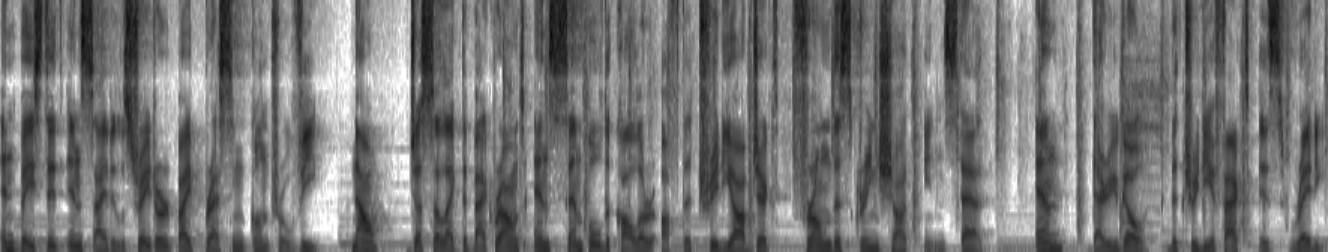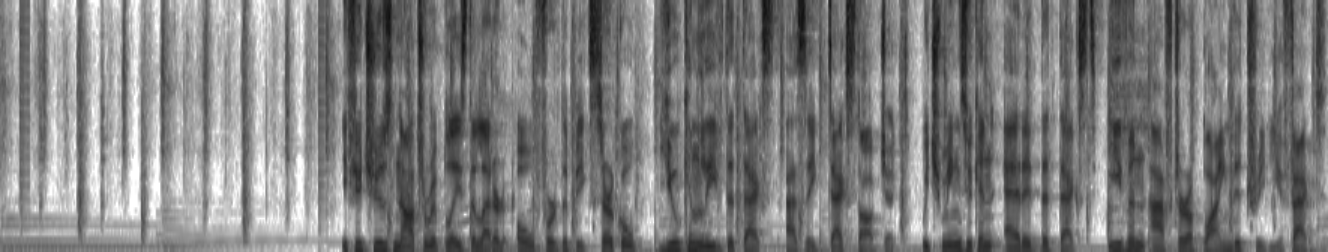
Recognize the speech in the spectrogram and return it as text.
and paste it inside Illustrator by pressing Ctrl V. Now, just select the background and sample the color of the 3D object from the screenshot instead. And there you go, the 3D effect is ready. If you choose not to replace the letter O for the big circle, you can leave the text as a text object, which means you can edit the text even after applying the 3D effect.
